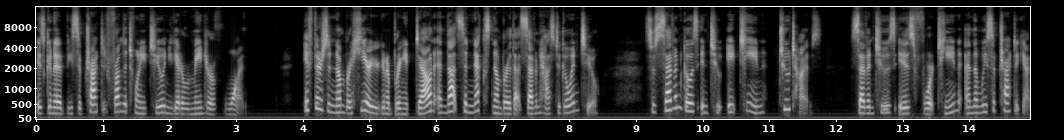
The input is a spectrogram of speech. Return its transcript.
is going to be subtracted from the 22 and you get a remainder of 1. If there's a number here, you're going to bring it down and that's the next number that 7 has to go into. So 7 goes into 18 two times. 7 twos is 14 and then we subtract again.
